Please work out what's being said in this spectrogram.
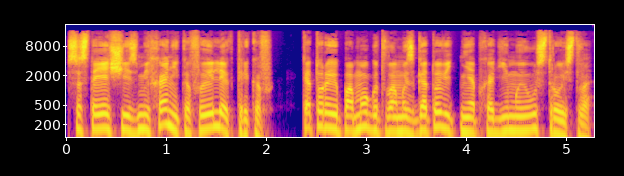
состоящий из механиков и электриков, которые помогут вам изготовить необходимые устройства.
